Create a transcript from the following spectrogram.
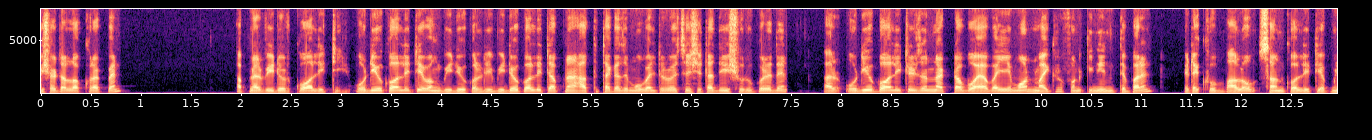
বিষয়টা লক্ষ্য রাখবেন, আপনার ভিডিওর কোয়ালিটি অডিও কোয়ালিটি এবং ভিডিও কোয়ালিটি ভিডিও কোয়ালিটি আপনার হাতে থাকা যে মোবাইলটা রয়েছে, সেটা দিয়ে শুরু করে দেন। আর অডিও কোয়ালিটির জন্য একটা বয়া বাই এমন মাইক্রোফোন কিনে নিতে পারেন। এটা খুব ভালো সাউন্ড কোয়ালিটি আপনি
